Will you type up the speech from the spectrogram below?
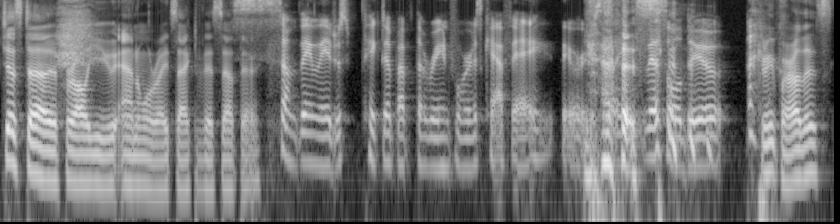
Just uh, for all you animal rights activists out there. Something they just picked up at the Rainforest Cafe. They were just like, Yes. this will do. Can we borrow this?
